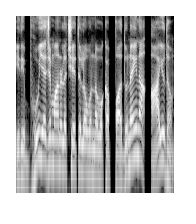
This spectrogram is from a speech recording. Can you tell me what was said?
ఇది భూయజమానుల చేతిలో ఉన్న ఒక పదునైన ఆయుధం.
